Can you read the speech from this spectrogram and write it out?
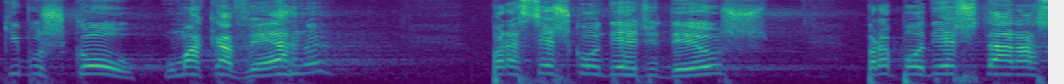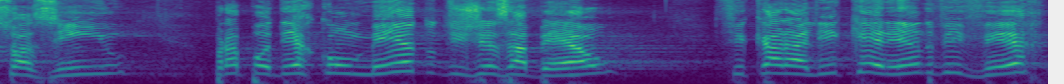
que buscou uma caverna para se esconder de Deus, para poder estar lá sozinho, para poder, com medo de Jezabel, ficar ali querendo viver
